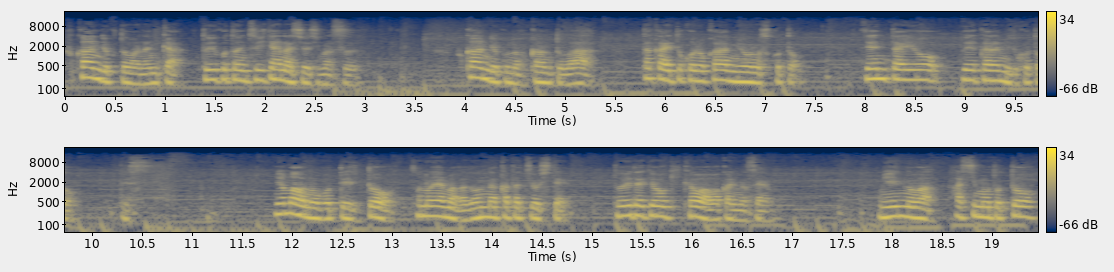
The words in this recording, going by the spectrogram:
俯瞰力とは何かということについて話をします。俯瞰力の俯瞰とは高いところから見下ろすこと全体を上から見ることです。山を登っているとその山がどんな形をしてどれだけ大きいかは分かりません。見えるのは足元と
